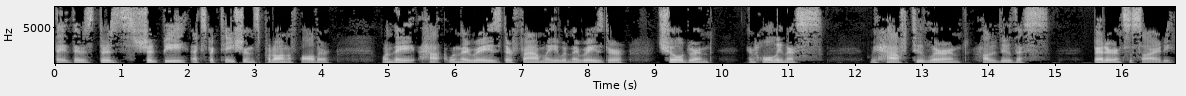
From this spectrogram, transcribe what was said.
They, there's there's should be expectations put on a father when they ha- when they raise their family, when they raise their children in holiness. We have to learn how to do this better in society.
